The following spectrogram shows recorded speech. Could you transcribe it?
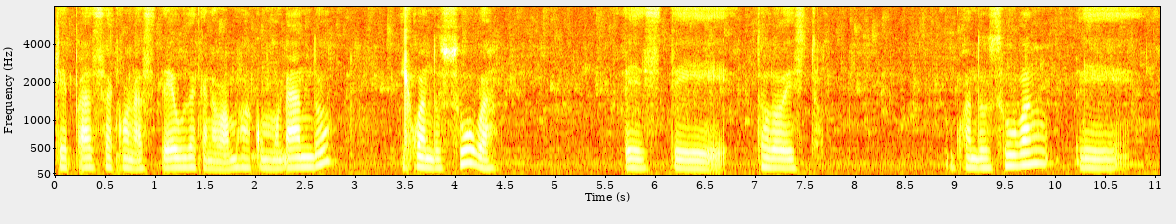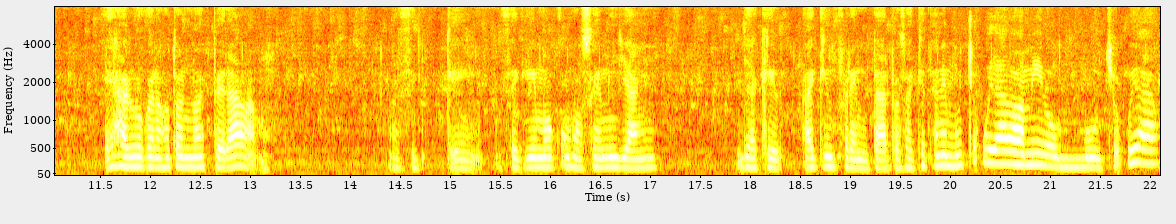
qué pasa con las deudas que nos vamos acumulando y cuando suba este, todo esto. Cuando suban eh, es algo que nosotros no esperábamos. Así que seguimos con José Millán, ya que hay que enfrentar, pues hay que tener mucho cuidado, amigos, mucho cuidado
